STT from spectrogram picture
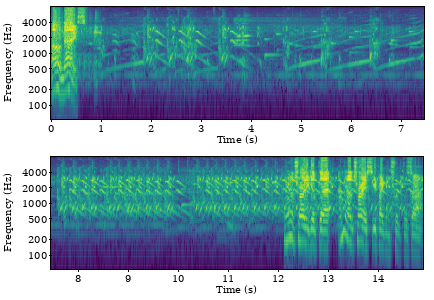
Oh, nice. I'm gonna try to get that. I'm gonna try to see if I can trick this out.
